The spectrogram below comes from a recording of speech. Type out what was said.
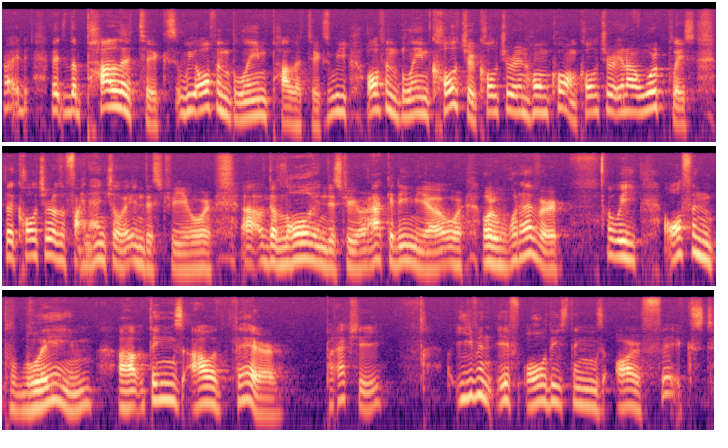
right? The politics, we often blame politics. We often blame culture, culture in Hong Kong, culture in our workplace, the culture of the financial industry or uh, the law industry or academia or, or whatever. We often blame uh, things out there. But actually, even if all these things are fixed,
